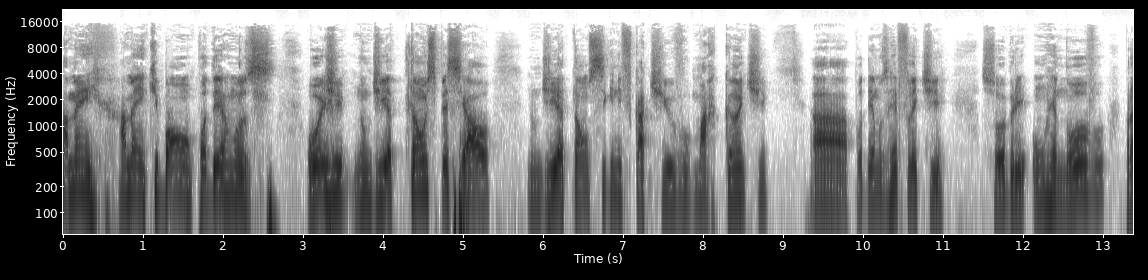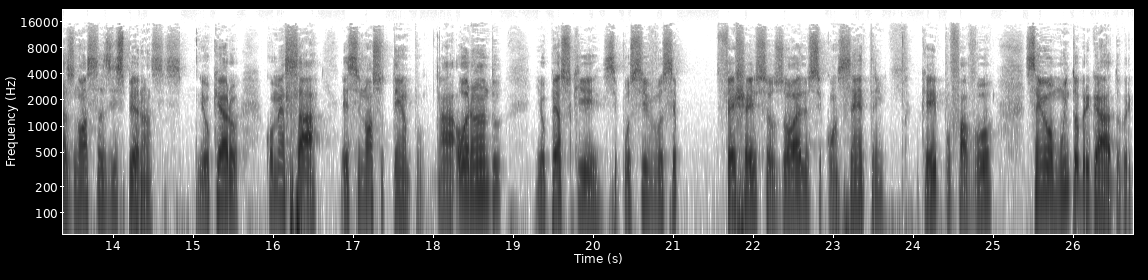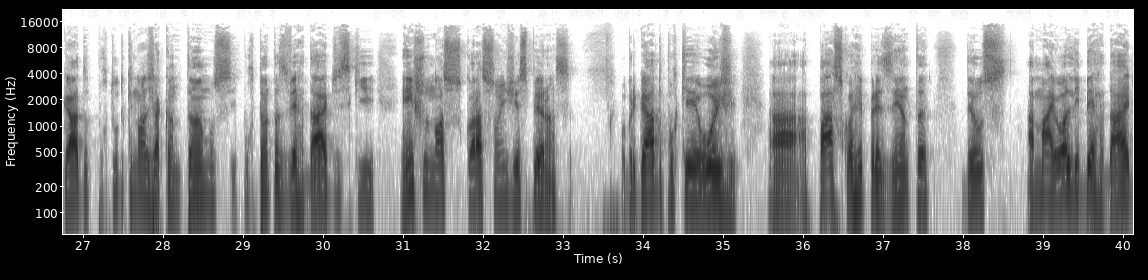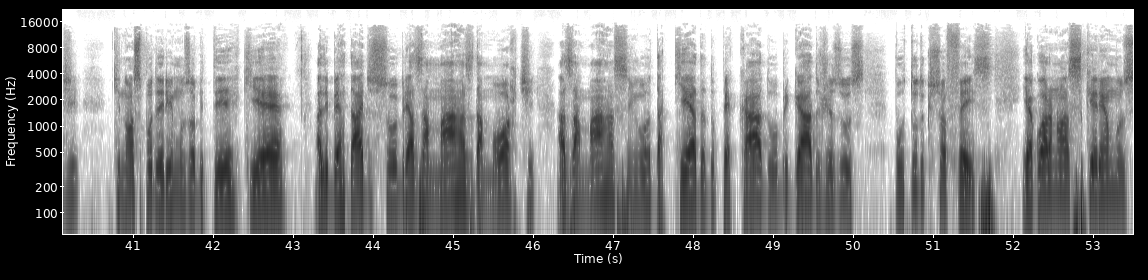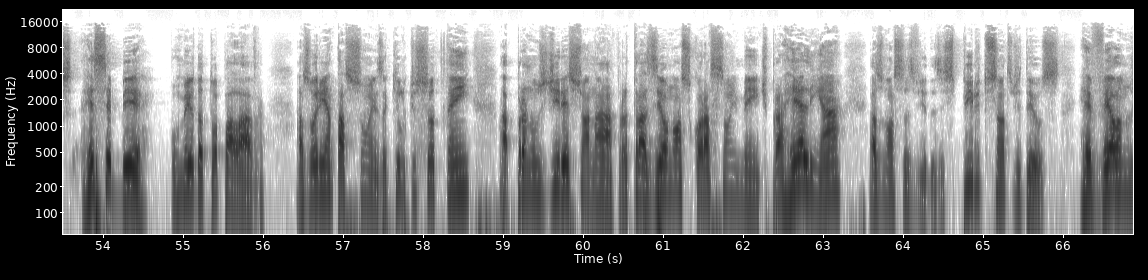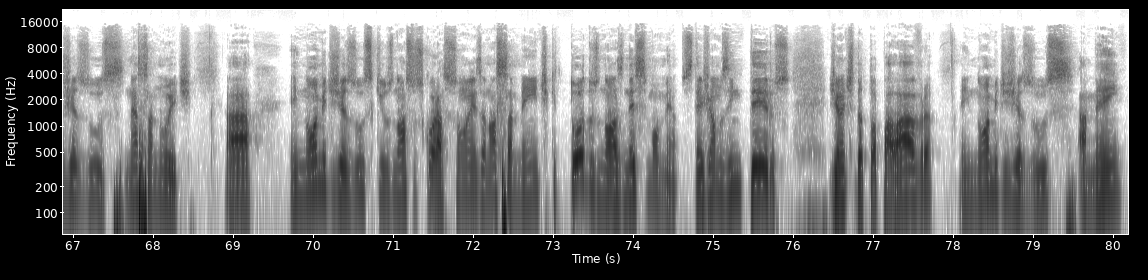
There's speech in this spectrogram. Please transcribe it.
Amém, amém. Que bom podermos hoje, num dia tão especial, num dia tão significativo, marcante, uh, podemos refletir sobre um renovo para as nossas esperanças. Eu quero começar esse nosso tempo uh, orando, e eu peço que, se possível, você feche aí seus olhos, se concentrem ok? Por favor. Senhor, muito obrigado. Obrigado por tudo que nós já cantamos e por tantas verdades que enchem os nossos corações de esperança. Obrigado porque hoje a, a Páscoa representa, Deus, a maior liberdade que nós poderíamos obter, que é a liberdade sobre as amarras da morte, as amarras, Senhor, da queda, do pecado. Obrigado, Jesus, por tudo que o Senhor fez. E agora nós queremos receber, por meio da tua palavra, as orientações, aquilo que o Senhor tem ah, para nos direcionar, para trazer ao nosso coração e mente, para realinhar as nossas vidas. Espírito Santo de Deus, revela-nos Jesus nessa noite. Ah, em nome de Jesus, que os nossos corações, a nossa mente, que todos nós nesse momento estejamos inteiros diante da tua palavra. Em nome de Jesus, amém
